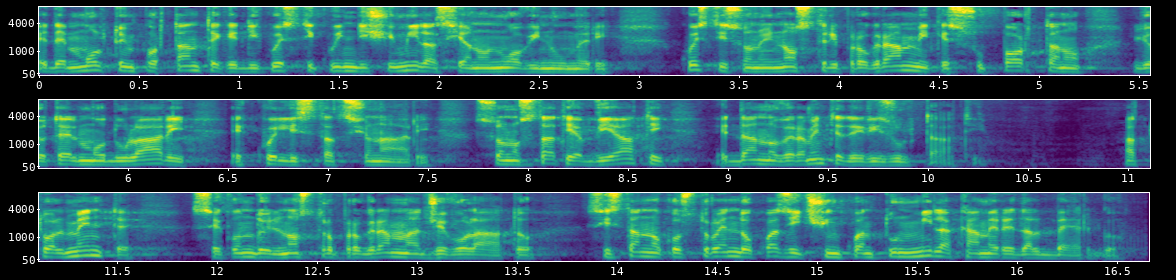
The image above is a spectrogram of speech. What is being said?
Ed è molto importante che di questi 15.000 siano nuovi numeri. Questi sono i nostri programmi che supportano gli hotel modulari e quelli stazionari. Sono stati avviati e danno veramente dei risultati. Attualmente, secondo il nostro programma agevolato, si stanno costruendo quasi 51.000 camere d'albergo.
